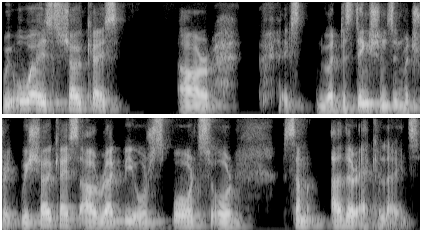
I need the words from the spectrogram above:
We always showcase our distinctions in matric. We showcase our rugby or sports or some other accolades.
